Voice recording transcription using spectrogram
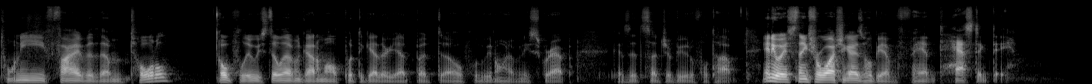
25 of them total. Hopefully, we still haven't got them all put together yet, but uh, hopefully we don't have any scrap because it's such a beautiful top. Anyways, thanks for watching, guys. I hope you have a fantastic day.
